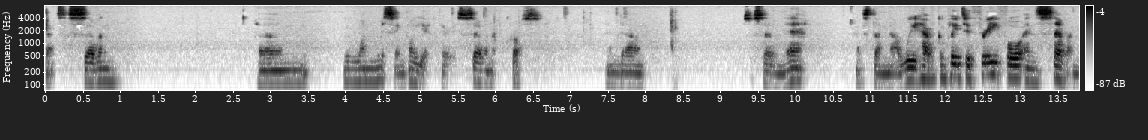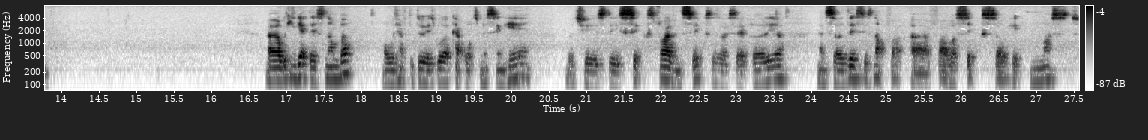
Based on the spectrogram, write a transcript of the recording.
that's seven. Um, one missing. Oh yeah, there is seven across and down. So seven there. That's done now. We have completed three, four, and seven. Uh, we can get this number. All we have to do is work out what's missing here, which is the six, five, and six, as I said earlier. And so this is not five, uh, five or six, so it must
